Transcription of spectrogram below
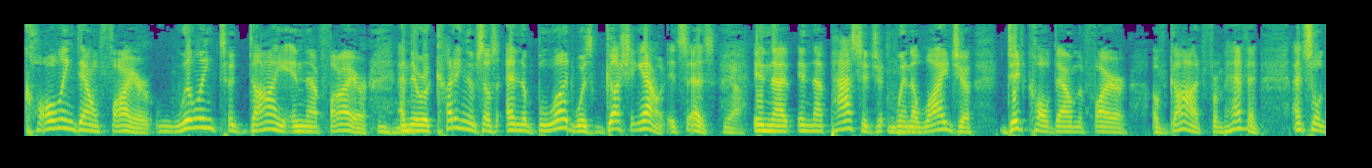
calling down fire, willing to die in that fire, mm-hmm. and they were cutting themselves, and the blood was gushing out. It says yeah. in that in that passage mm-hmm. when Elijah did call down the fire of God from heaven, and so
